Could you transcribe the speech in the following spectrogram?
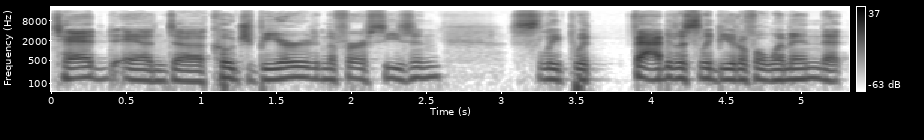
Ted and uh, Coach Beard in the first season sleep with fabulously beautiful women. That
